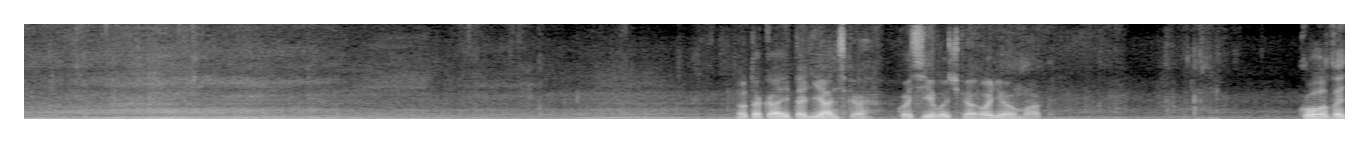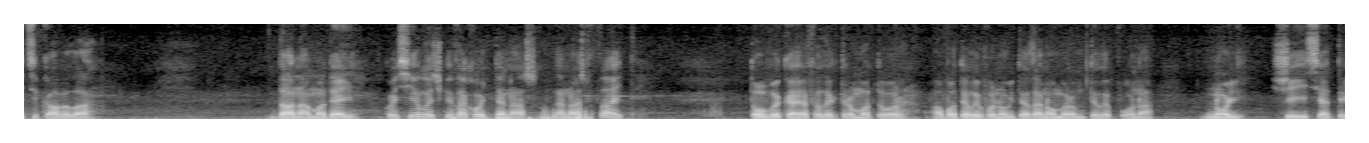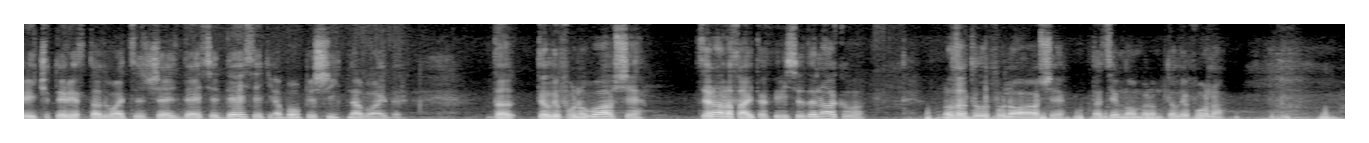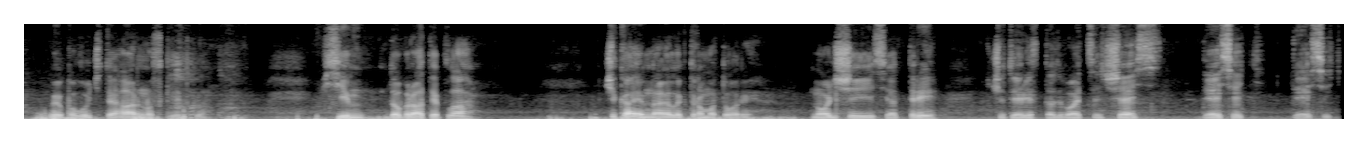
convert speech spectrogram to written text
Отака італійська косілочка Оліомак. Кого зацікавила дана модель косілочки, заходьте наш, на наш сайт ТОВ ВКФ Електромотор або телефонуйте за номером телефона 063 426 10 10 або пишіть на Viber. Зателефонувавши, ціна на сайтах скрізь одинакова. Ну, зателефонувавши за цим номером телефона, ви получите гарну скидку. Всім добра тепла. Чекаємо на електромотори 063 426 10 10.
